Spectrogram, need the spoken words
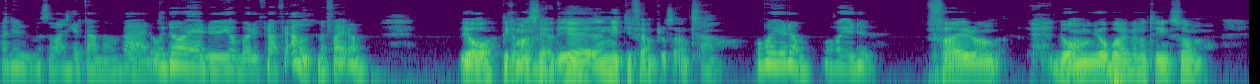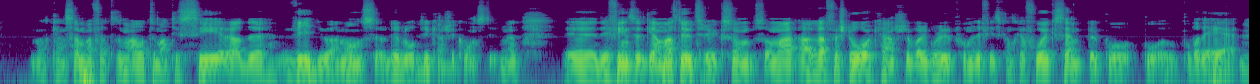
Ja, det måste vara en helt annan värld. Och idag är du, jobbar du framför allt med Firon. Ja, det kan man säga. Det är 95 procent. Ja. Och vad gör de? Och vad gör du? Firon, de jobbar med någonting som man kan sammanfatta som automatiserade videoannonser. Det låter ju kanske konstigt men eh, det finns ett gammalt uttryck som, som alla förstår kanske vad det går ut på men det finns ganska få exempel på, på, på vad det är. Mm.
